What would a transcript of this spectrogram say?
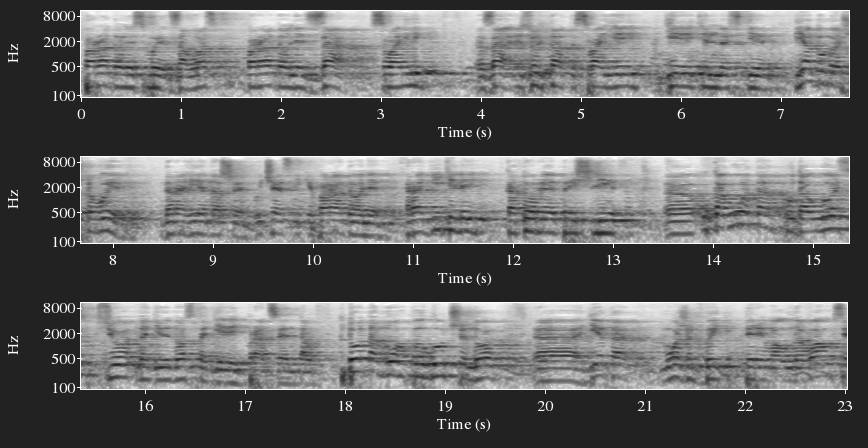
Порадовались мы за вас, порадовались за свои, за результаты своей деятельности. Я думаю, что вы, дорогие наши участники, порадовали родителей, которые пришли. Э, У кого-то удалось все на 99%. Кто-то мог бы лучше, но э, где-то, может быть, переволновался,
